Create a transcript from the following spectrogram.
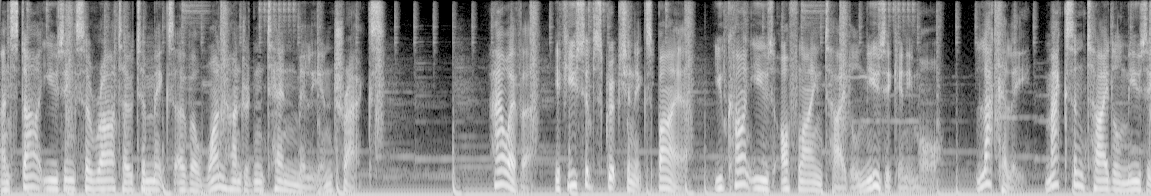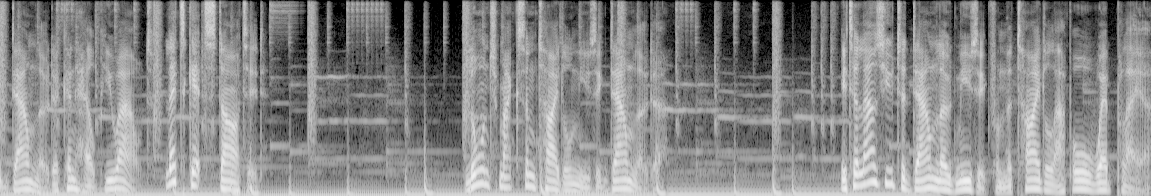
and start using Serato to mix over 110 million tracks. However, if your subscription expire, you can't use offline Tidal music anymore. Luckily, Macsome Tidal Music Downloader can help you out. Let's get started. Launch Macsome Tidal Music Downloader. It allows you to download music from the Tidal app or web player.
